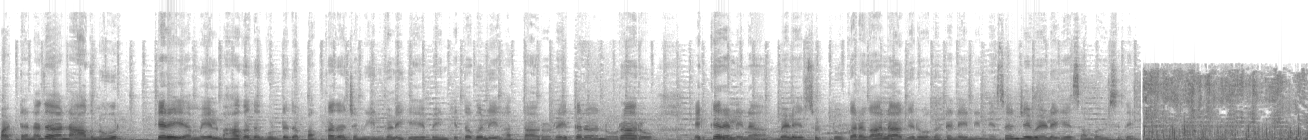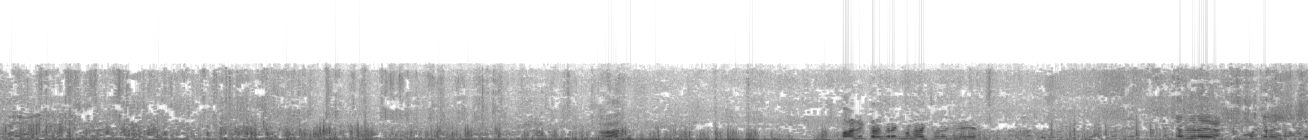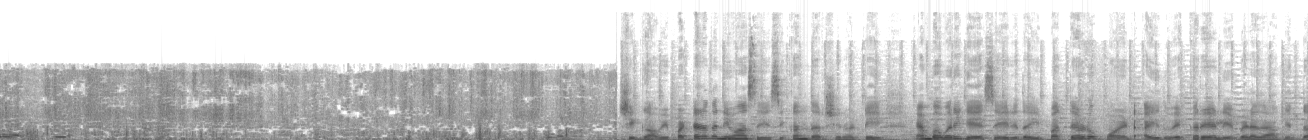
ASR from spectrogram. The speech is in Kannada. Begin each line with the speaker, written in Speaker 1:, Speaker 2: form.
Speaker 1: ಪಟ್ಟಣದ ನಾಗನೂರ್ ಕೆರೆಯ ಮೇಲ್ಭಾಗದ ಗುಡ್ಡದ ಪಕ್ಕದ ಜಮೀನುಗಳಿಗೆ ಬೆಂಕಿ ತಗುಲಿ ಹತ್ತಾರು ರೈತರ ನೂರಾರು ಎಕರೆಲಿನ ಬೆಳೆ ಸುಟ್ಟು ಕರಗಾಲಾಗಿರುವ ಘಟನೆ ನಿನ್ನೆ ಸಂಜೆ ವೇಳೆಗೆ ಸಂಭವಿಸಿದೆ. ಶಿಗ್ಗಾವಿ ಪಟ್ಟಣದ ನಿವಾಸಿ ಸಿಕಂದರ್ ಶಿರಟ್ಟಿ ಎಂಬವರಿಗೆ ಸೇರಿದ ಇಪ್ಪತ್ತೆರಡು ಪಾಯಿಂಟ್ ಐದು ಎಕರೆಯಲ್ಲಿ ಬೆಳೆದಾಗಿದ್ದ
